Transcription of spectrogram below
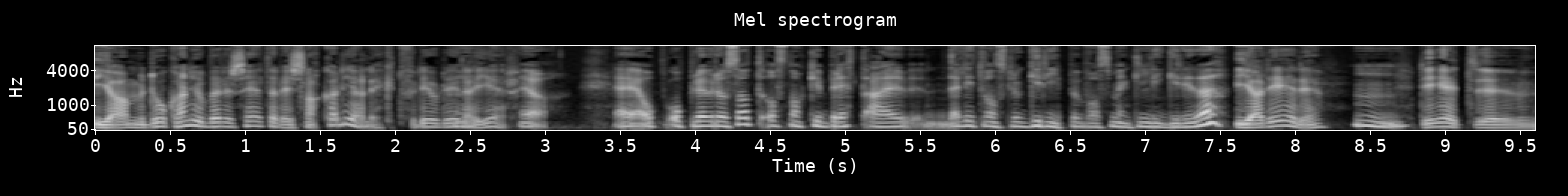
Ja, men da kan de jo bare si at de snakker dialekt, for det er jo det de gjør. Ja. Jeg opplever også at å snakke bredt er, det er litt vanskelig å gripe hva som egentlig ligger i det. Ja, det er det. Mm. Det er et uh,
